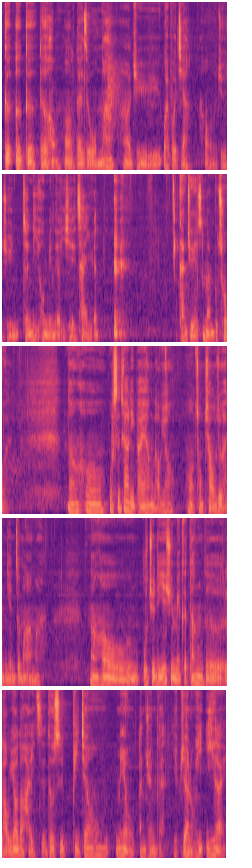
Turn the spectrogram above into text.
哥二哥德宏哦，带着我妈啊去外婆家，哦就去整理后面的一些菜园，感觉也是蛮不错的。然后我是家里排行老幺哦，从小我就很黏着妈妈。然后我觉得，也许每个当的老幺的孩子都是比较没有安全感，也比较容易依赖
